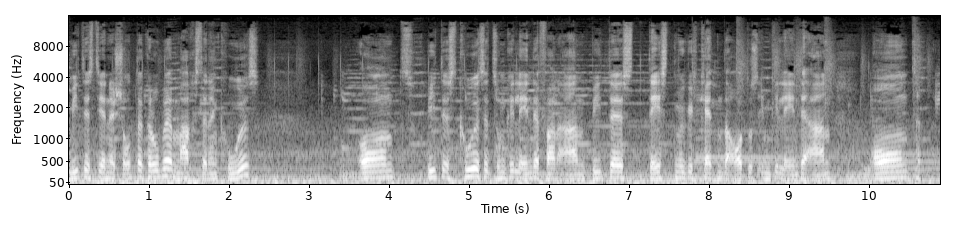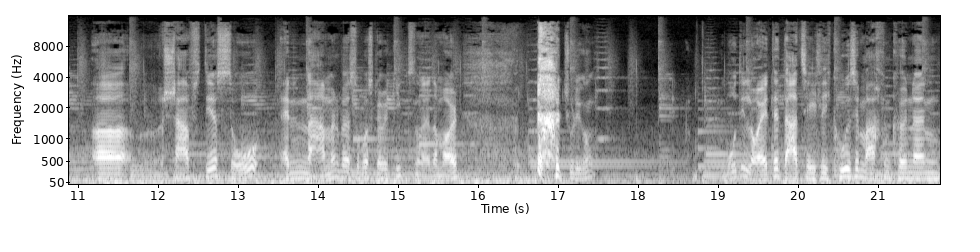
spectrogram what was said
mietest dir eine Schottergrube, machst einen Kurs und bietest Kurse zum Geländefahren an, bietest Testmöglichkeiten der Autos im Gelände an und äh, schaffst dir so einen Namen, weil sowas glaube ich gibt es noch nicht einmal. Entschuldigung. Wo die Leute tatsächlich Kurse machen können,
